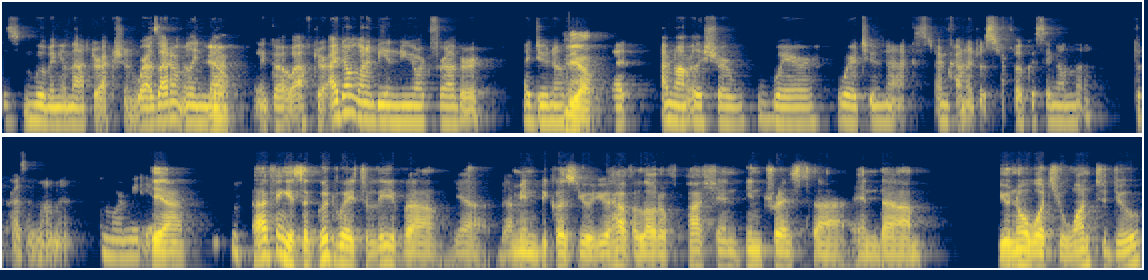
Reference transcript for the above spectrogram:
is moving in that direction. Whereas I don't really know Yeah. I'm gonna go after. I don't want to be in New York forever. I do know that, Yeah. but I'm not really sure where where to next. I'm kind of just focusing on the the present moment, the more immediate. Yeah. I think it's a good way to live. Uh, yeah. I mean, because you you have a lot of passion, interest, uh, and um, you know what you want to do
